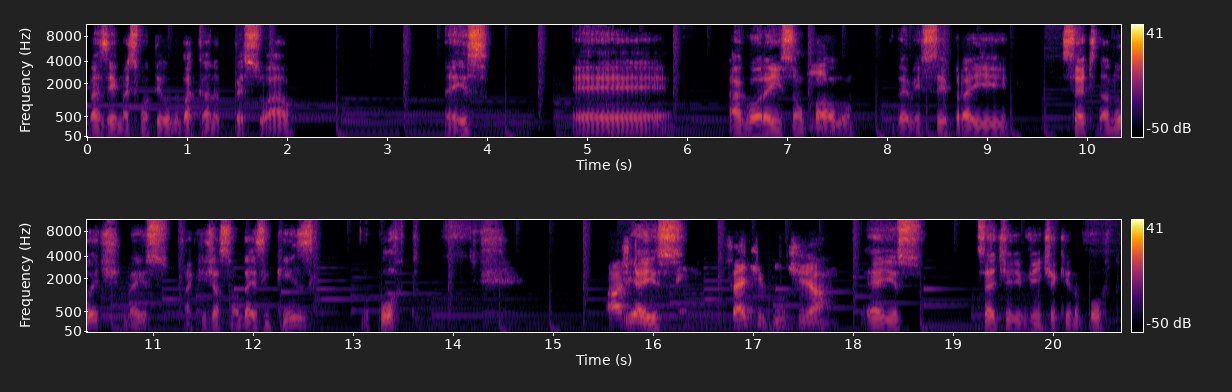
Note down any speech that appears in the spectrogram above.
trazer mais conteúdo bacana para o pessoal. Não é isso? É... Agora em São Paulo devem ser para ir sete da noite, não é isso? Aqui já são 10 e 15 no Porto. Acho e é isso. 7 e 20 já. É isso. 7 e 20 aqui no Porto.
